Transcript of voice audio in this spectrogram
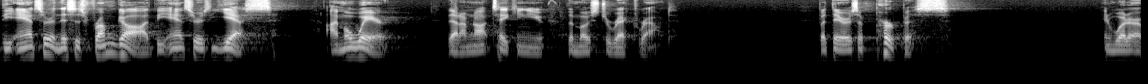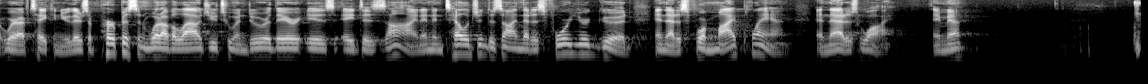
the answer, and this is from God, the answer is yes, I'm aware that I'm not taking you the most direct route. But there is a purpose in what, where I've taken you. There's a purpose in what I've allowed you to endure. There is a design, an intelligent design that is for your good and that is for my plan, and that is why. Amen?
